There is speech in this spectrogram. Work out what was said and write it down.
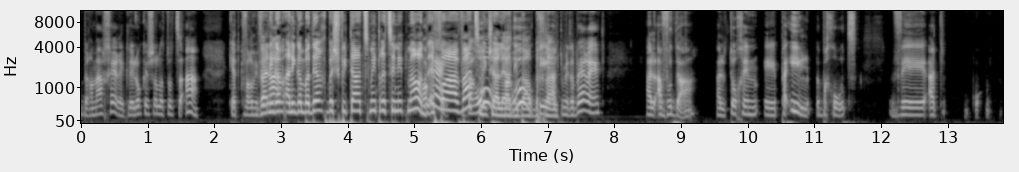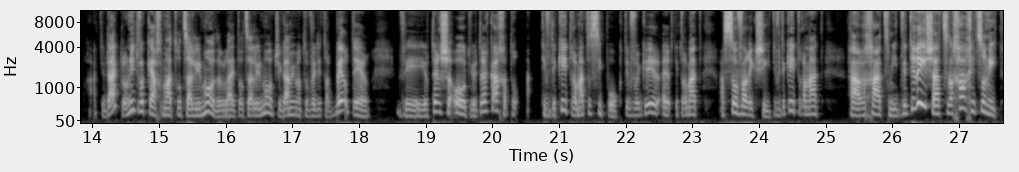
ברמה אחרת, ללא קשר לתוצאה. כי את כבר מבינה... ואני גם, אני גם בדרך בשפיטה עצמית רצינית מאוד. אוקיי, איפה האהבה העצמית שעליה ברור, דיברת בכלל? ברור, כי את מדברת על עבודה, על תוכן אה, פעיל בחוץ, ואת... את יודעת, לא נתווכח מה את רוצה ללמוד, אולי את רוצה ללמוד שגם אם את עובדת הרבה יותר, ויותר שעות, ויותר ככה, תבדקי את רמת הסיפוק, תבדקי את רמת הסוב הרגשי, תבדקי את רמת הערכה עצמית, ותראי שההצלחה החיצונית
